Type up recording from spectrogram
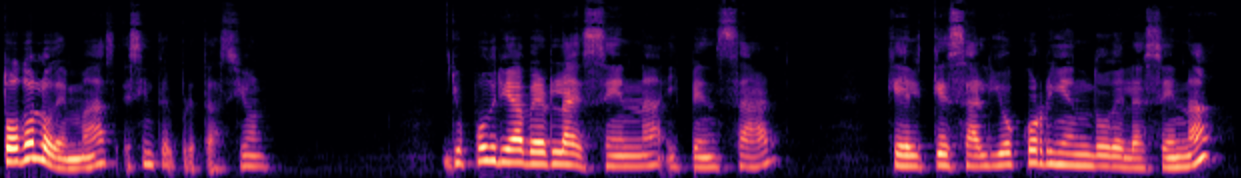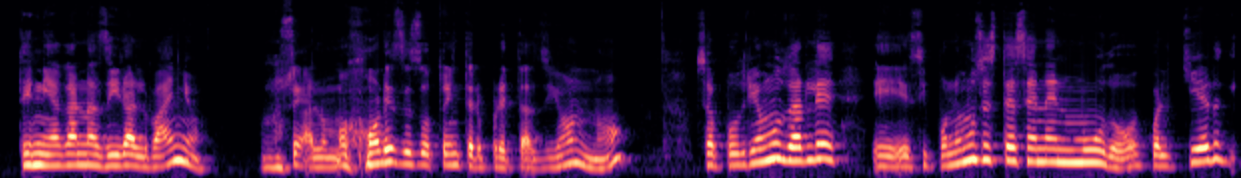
Todo lo demás es interpretación. Yo podría ver la escena y pensar que el que salió corriendo de la escena tenía ganas de ir al baño. O sea, a lo mejor esa es otra interpretación, ¿no? O sea, podríamos darle, eh, si ponemos esta escena en mudo, cualquier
